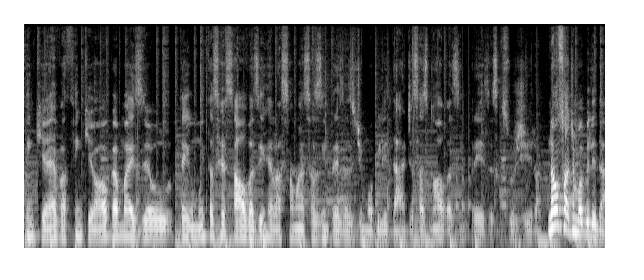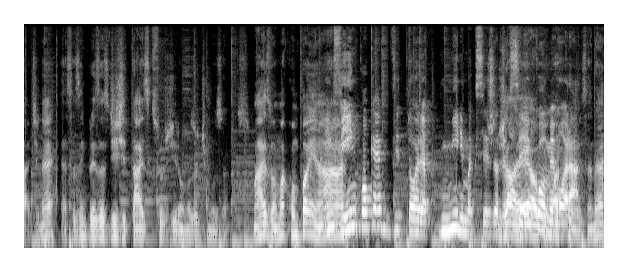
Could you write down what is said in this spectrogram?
Think Eva, Think Olga, mas eu tenho muitas ressalvas em relação a essas empresas de mobilidade, essas novas empresas que surgiram. Não só de mobilidade, né? Essas empresas digitais que surgiram nos últimos anos. Mas vamos acompanhar. Enfim, qualquer vitória mínima que seja já deve ser é comemorada. coisa, né?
